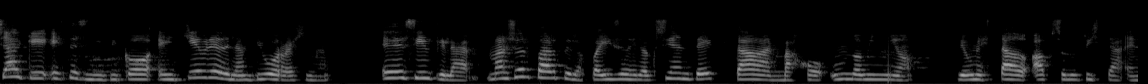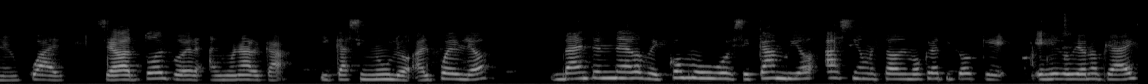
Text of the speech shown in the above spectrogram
ya que este significó el quiebre del antiguo régimen. Es decir, que la mayor parte de los países del occidente estaban bajo un dominio de un Estado absolutista en el cual se daba todo el poder al monarca y casi nulo al pueblo, va a entender de cómo hubo ese cambio hacia un Estado democrático que es el gobierno que hay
